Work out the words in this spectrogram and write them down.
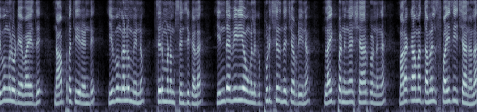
இவங்களுடைய வயது நாற்பத்தி ரெண்டு. இவங்களும் இன்னும் திருமணம் செஞ்சுக்கல. இந்த வீடியோ உங்களுக்கு பிடிச்சிருந்துச்சு அப்படின்னா லைக் பண்ணுங்கள் ஷேர் பண்ணுங்கள் மறக்காமல் தமிழ் ஸ்பைசி சேனலை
